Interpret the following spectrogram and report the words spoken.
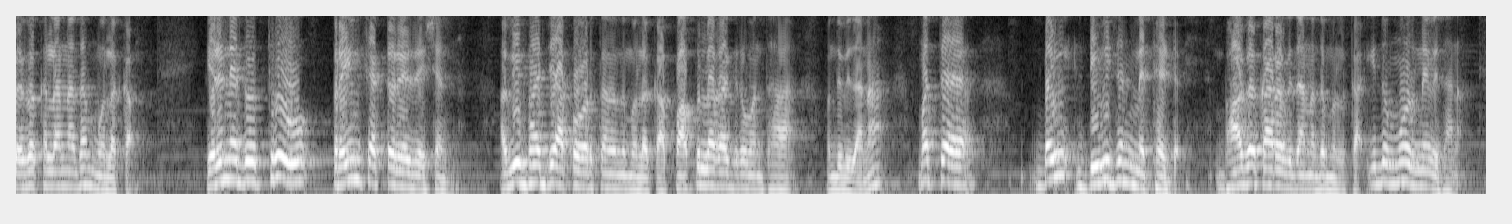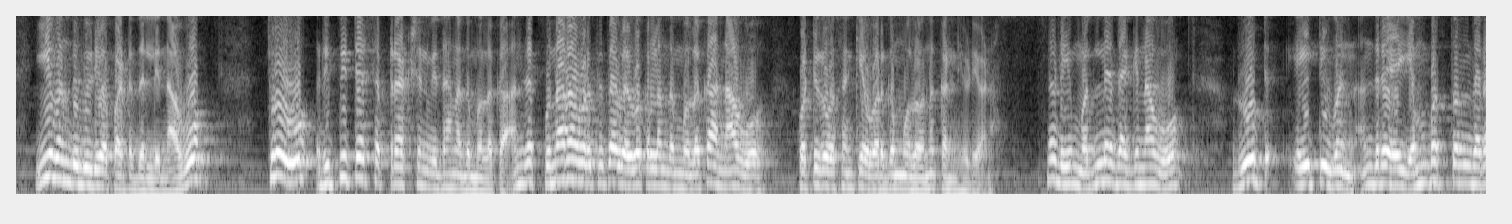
ವ್ಯವಕಲನದ ಮೂಲಕ. ಎರಡನೇದು ಥ್ರೂ ಪ್ರೈಮ್ ಫ್ಯಾಕ್ಟರೈಸೇಷನ್ ಅವಿಭಾಜ್ಯ ಅಪವರ್ತನದ ಮೂಲಕ ಪಾಪ್ಯುಲರ್ ಆಗಿರುವಂತಹ ಒಂದು ವಿಧಾನ. ಮತ್ತು ಬೈ ಡಿವಿಷನ್ ಮೆಥಡ್ ಭಾಗಕಾರ ವಿಧಾನದ ಮೂಲಕ. ಇದು ಮೂರನೇ ವಿಧಾನ. ಈ ಒಂದು ವಿಡಿಯೋ ಪಾಠದಲ್ಲಿ ನಾವು ಥ್ರೂ ರಿಪೀಟೆಡ್ ಸಬ್ಟ್ರಾಕ್ಷನ್ ವಿಧಾನದ ಮೂಲಕ, ಅಂದರೆ ಪುನರಾವರ್ತಿತ ವ್ಯವಕಲನದ ಮೂಲಕ ನಾವು ಕೊಟ್ಟಿರುವ ಸಂಖ್ಯೆಯ ವರ್ಗಮೂಲವನ್ನು ಕಂಡುಹಿಡಿಯೋಣ. ನೋಡಿ, ಮೊದಲನೇದಾಗಿ ನಾವು ರೂಟ್ ಏಯ್ಟಿ ಒನ್ ಅಂದರೆ ಎಂಬತ್ತೊಂದರ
